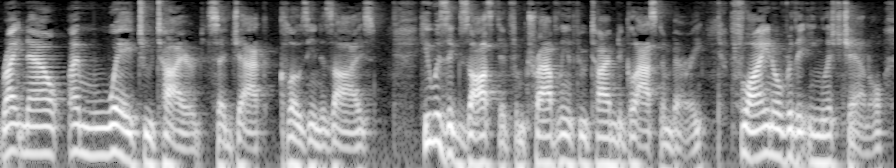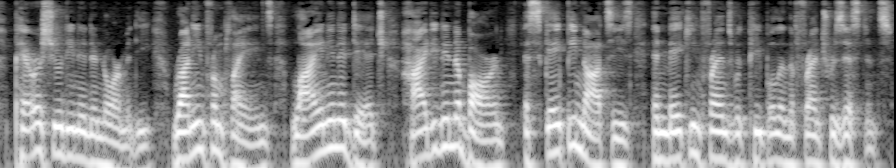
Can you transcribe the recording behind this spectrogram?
right now I'm way too tired, said Jack, closing his eyes. He was exhausted from traveling through time to Glastonbury, flying over the English Channel, parachuting into Normandy, running from planes, lying in a ditch, hiding in a barn, escaping Nazis, and making friends with people in the French resistance,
